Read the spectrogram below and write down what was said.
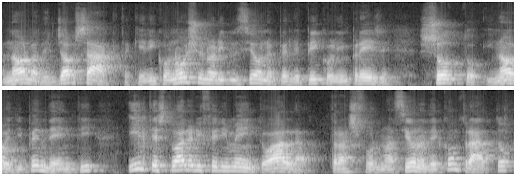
norma del Jobs Act che riconosce una riduzione per le piccole imprese sotto i 9 dipendenti, il testuale riferimento alla trasformazione del contratto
